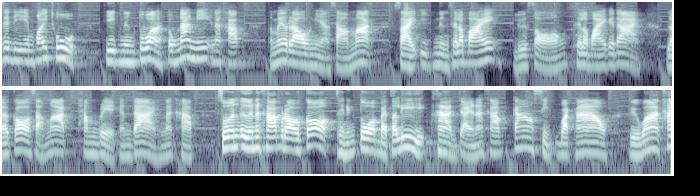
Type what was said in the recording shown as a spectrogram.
SSD M.2 อีก 1 ตัวตรงด้านนี้นะครับทำให้เราเนี่ยสามารถใส่อีก1 t b หรือ2 t b ก็ได้ แล้วก็สามารถทำเรทกันได้นะครับ ส่วนอื่นนะครับเราก็เห็นถึงตัวแบตเตอรี่ขนาดใหญ่นะครับ 90 วัตต์ฮาวหรือว่าถ้า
